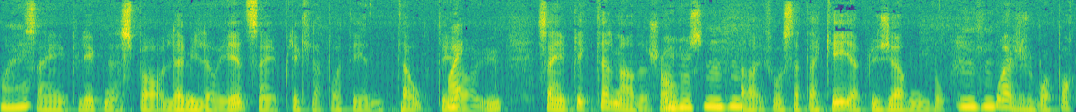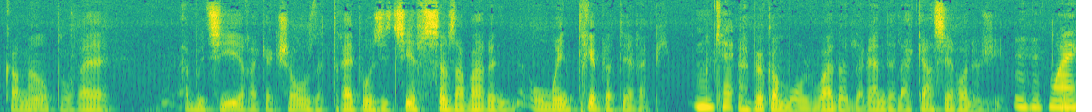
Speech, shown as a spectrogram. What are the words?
Ouais. ça implique, n'est-ce pas, l'amyloïde, ça implique la protéine tau, TAU, ça implique tellement de choses. Mhm. Alors, il faut s'attaquer à plusieurs niveaux. Mhm. Moi, je ne vois pas comment on pourrait aboutir à quelque chose de très positif sans avoir une- au moins une triple thérapie. Un peu comme on le voit dans le domaine de la cancérologie. Mhm. Ouais.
